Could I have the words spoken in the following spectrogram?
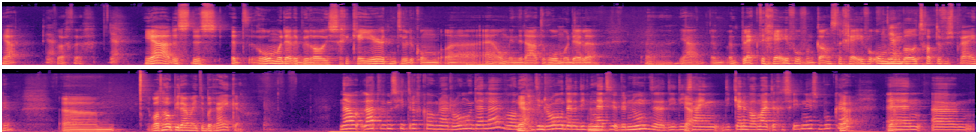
ja, ja. prachtig. Ja. Ja, dus, dus het rolmodellenbureau is gecreëerd natuurlijk om, uh, hè, om inderdaad rolmodellen uh, ja, een, een, plek te geven of een kans te geven om hun boodschap te verspreiden. Um, wat hoop je daarmee te bereiken? Nou, laten we misschien terugkomen naar rolmodellen. Want die rolmodellen die ik net benoemde, die, die, zijn, die kennen we allemaal uit de geschiedenisboeken. En um,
